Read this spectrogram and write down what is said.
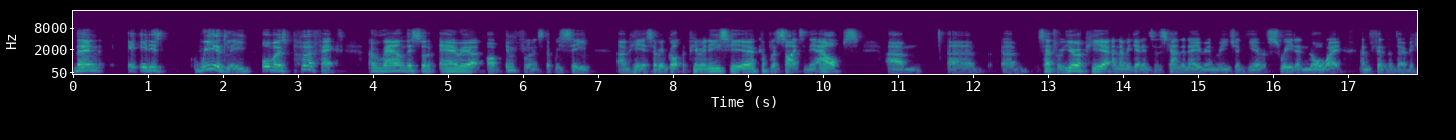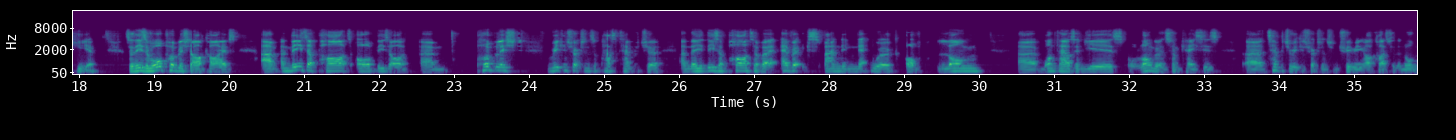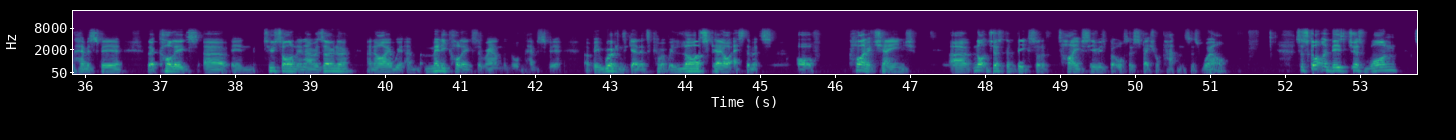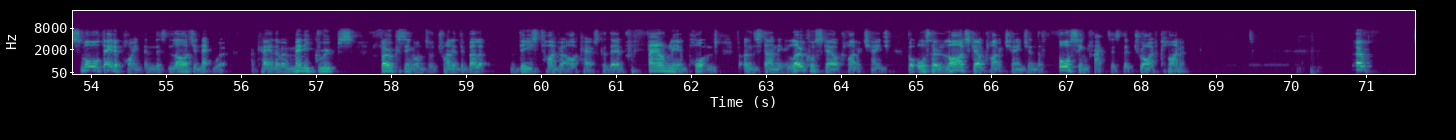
then it, it is weirdly almost perfect around this sort of area of influence that we see um, here. So we've got the Pyrenees here, a couple of sites in the Alps, um, uh, uh, Central Europe here, and then we get into the Scandinavian region here of Sweden, Norway, and Finland over here. So these are all published archives, um, and these are part of, these are um, published reconstructions of past temperature, and they, these are part of an ever expanding network of long, uh, 1,000 years or longer in some cases, uh, temperature reconstructions from tree ring archives for the Northern Hemisphere that colleagues uh, in Tucson in Arizona and I and many colleagues around the Northern Hemisphere have been working together to come up with large scale estimates of climate change, uh, not just the big sort of time series, but also spatial patterns as well. So Scotland is just one small data point in this larger network. Okay, and there are many groups focusing on trying to develop these type of archives because they're profoundly important for understanding local scale climate change, but also large scale climate change and the forcing factors that drive climate. So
